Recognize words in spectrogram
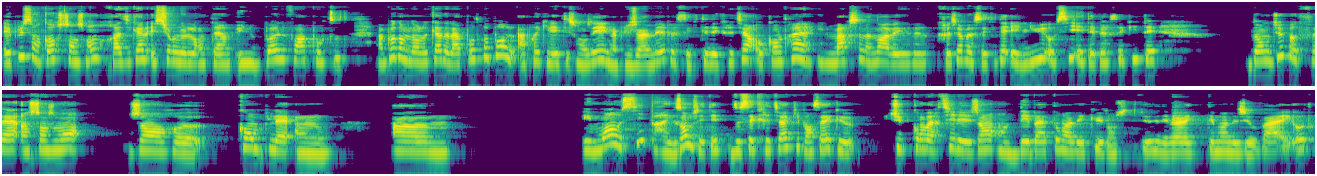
Et plus encore, changement radical et sur le long terme, une bonne fois pour toutes. Un peu comme dans le cas de l'apôtre Paul. Après qu'il ait été changé, il n'a plus jamais persécuté des chrétiens. Au contraire, il marche maintenant avec des chrétiens persécutés et lui aussi était persécuté. Donc Dieu peut faire un changement genre euh, complet en nous. Euh, et moi aussi, par exemple, j'étais de ces chrétiens qui pensaient que tu convertis les gens en débattant avec eux. Donc, faisais des débats avec témoins de Jéhovah et autres.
